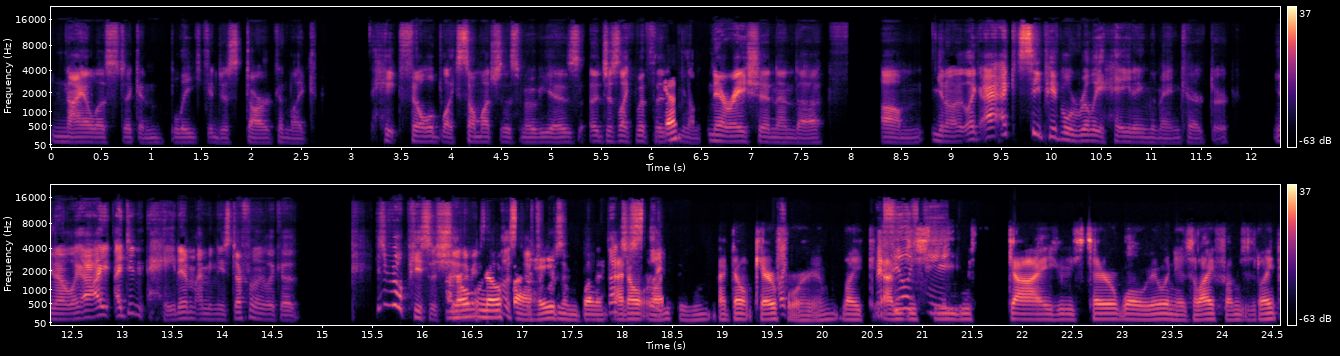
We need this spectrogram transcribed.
nihilistic and bleak and just dark and like hate filled like so much of this movie is uh, just like with the Yeah. you know narration and uh um you know like I, I could see people really hating the main character you know like I I didn't hate him I mean he's definitely like a he's a real piece of shit I don't mean, know if I hate was- him, but I don't like- like him. I don't care like, for him. Like I I'm feel like just he- this guy who's terrible ruin his life. I'm just like,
